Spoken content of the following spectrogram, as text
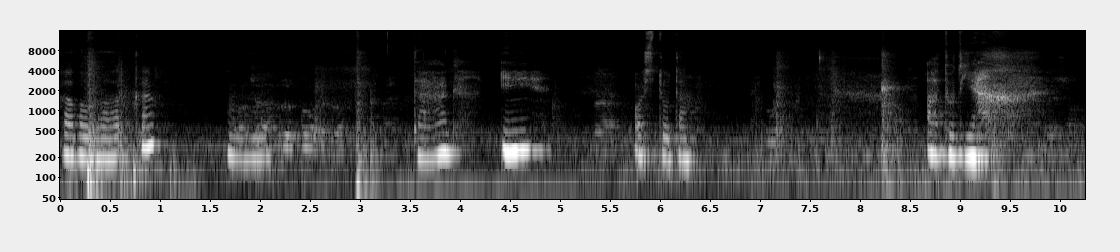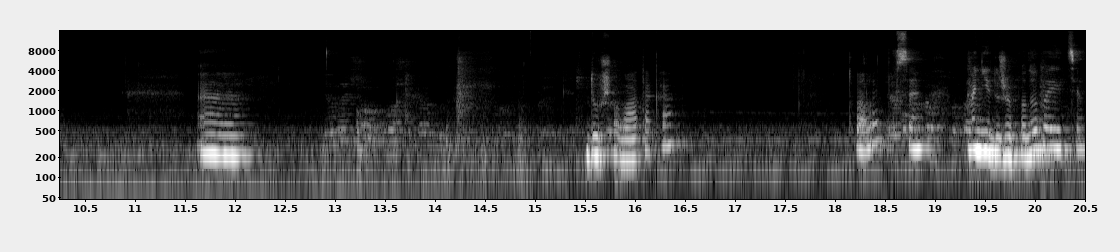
кавоварка. Мгм. Так, і ось тут. А тут є. Е, душова така. Все. Мені дуже подобається.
